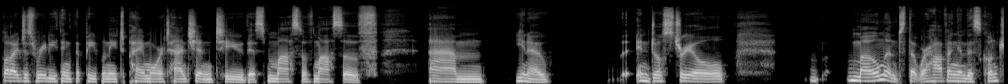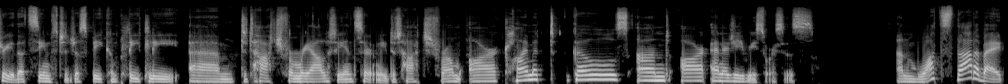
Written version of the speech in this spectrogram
but I just really think that people need to pay more attention to this massive, massive, um, you know, industrial moment that we're having in this country that seems to just be completely um, detached from reality and certainly detached from our climate goals and our energy resources. And what's that about,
